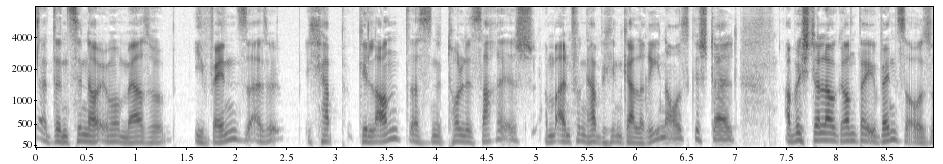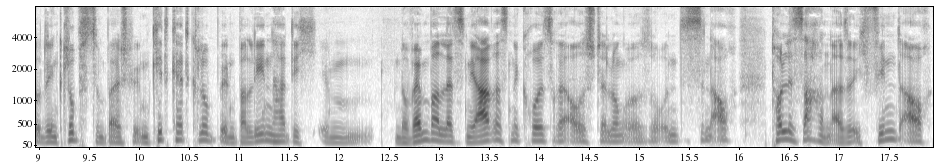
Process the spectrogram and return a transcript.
dann sind auch immer mehr so Events. Also ich habe gelernt, dass es eine tolle Sache ist. Am Anfang habe ich in Galerien ausgestellt, aber ich stelle auch gern bei Events aus oder in Clubs zum Beispiel. Im KitKat Club in Berlin hatte ich im November letzten Jahres eine größere Ausstellung oder so und das sind auch tolle Sachen. Also ich finde auch,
